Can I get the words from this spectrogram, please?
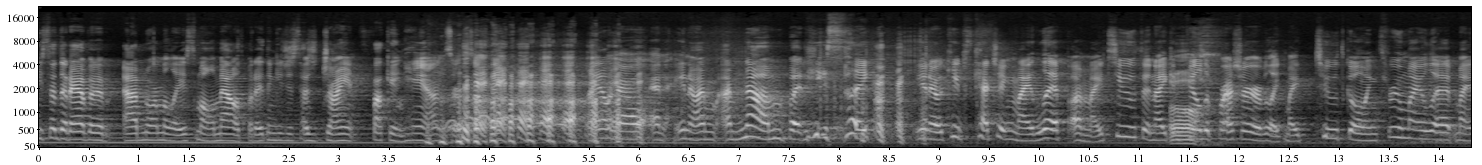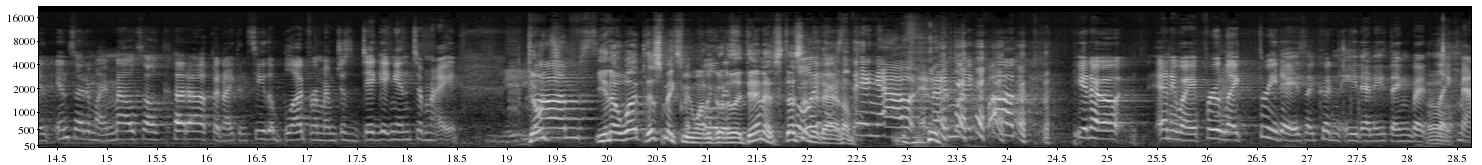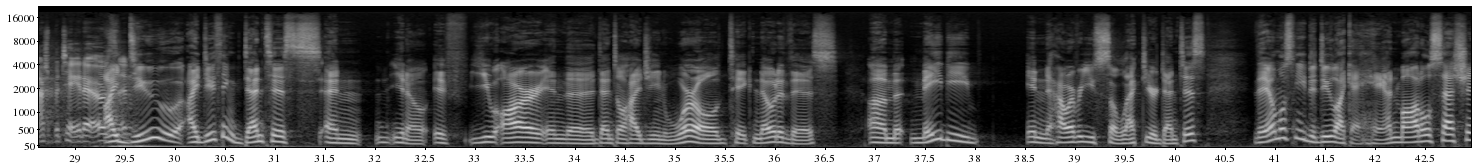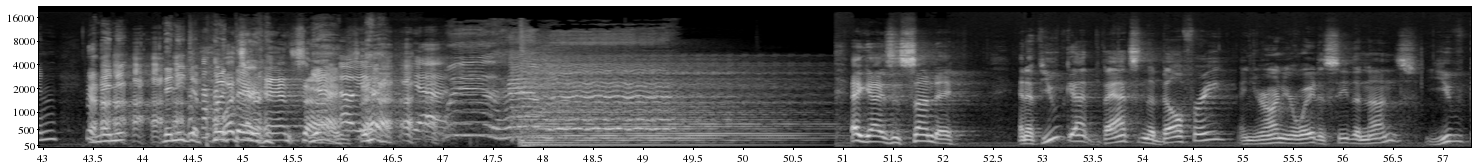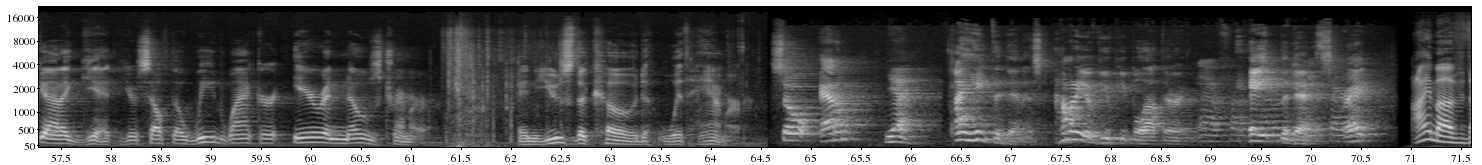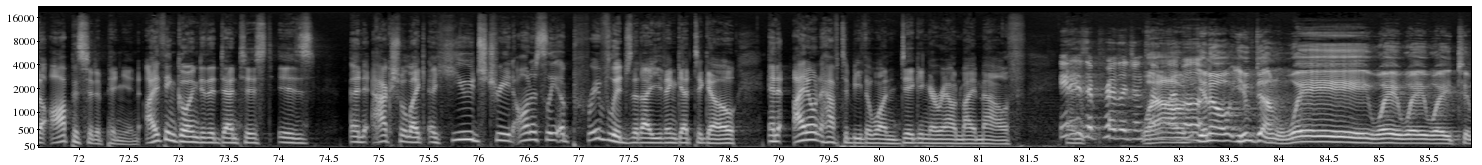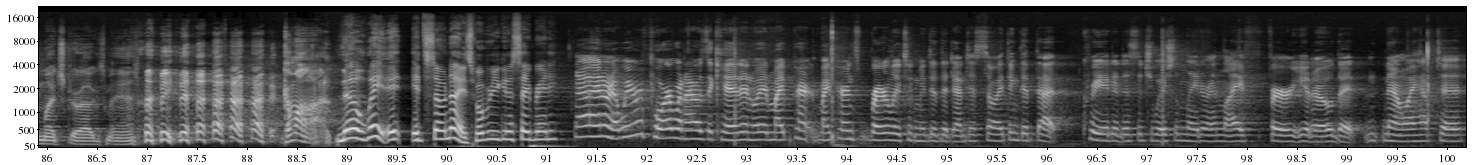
he said that I have an abnormally small mouth, but I think he just has giant fucking hands or something. I don't know. And you know, I'm I'm numb, but he's like, you know, keeps catching my lip on my tooth, and I can feel the pressure of like my tooth going through my lip. My inside of my mouth's all cut up, and I can see the blood from him just digging into my Don't Gums. you know what? This makes me want to go to the dentist, doesn't it, Adam? thing out, and I'm like, fuck. You know. Anyway, for like three days, I couldn't eat anything but like mashed potatoes. I and- do I do think dentists and you know if you are in the dental hygiene world take note of this um maybe in however you select your dentist they almost need to do like a hand model session and then you they need to put What's their your hand size? Yeah. Oh yeah, yeah. Hey guys, it's Sunday. And if you've got bats in the belfry and you're on your way to see the nuns, you've got to get yourself the Weed Whacker ear and nose trimmer and use the code with hammer. So, Adam, Yeah. I hate the dentist. How many of you people out there oh, fuck. hate the get dentist, right? I'm of the opposite opinion. I think going to the dentist is an actual, like, a huge treat, honestly, a privilege that I even get to go. And I don't have to be the one digging around my mouth. It is a privilege in some Wow, level. you know, you've done way, way, way, way too much drugs, man. I mean, come on. No, wait, it, it's so nice. What were you going to say, Brandy? Uh, I don't know. We were poor when I was a kid, and when my par- my parents rarely took me to the dentist. So I think that that created a situation later in life for you know that now I have to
